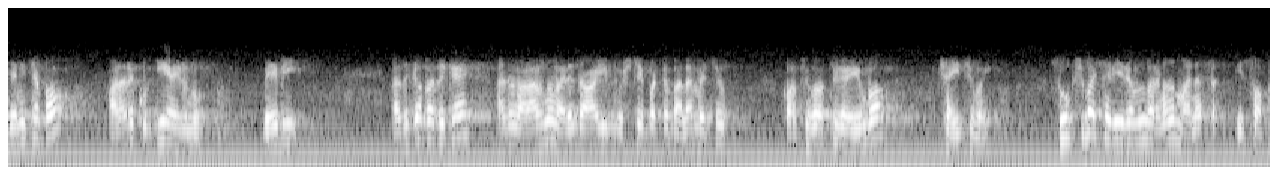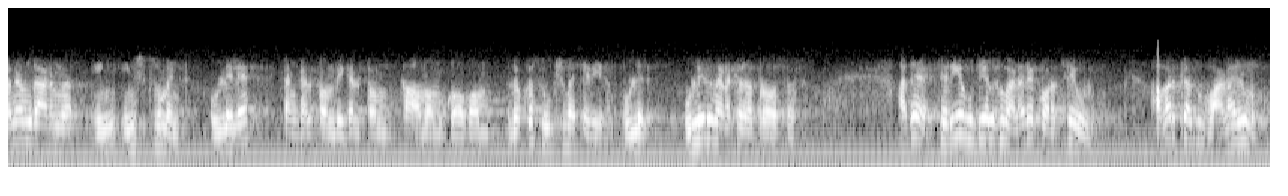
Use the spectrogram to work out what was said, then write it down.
ജനിച്ചപ്പോ വളരെ കുട്ടിയായിരുന്നു. ബേബി. പതുക്കെ പതുക്കെ അത് വളർന്നു വലുതായി പുഷ്ടിപ്പെട്ട് ബലം വെച്ചു. കുറച്ച് കുറച്ച് കഴിയുമ്പോ ക്ഷയിച്ചു പോയി. സൂക്ഷ്മ ശരീരം എന്ന് പറയുന്നത് മനസ്സ്. ഈ സ്വപ്നം കാണുന്ന ഇൻസ്ട്രുമെന്റ് ഉള്ളിലെ സങ്കല്പം വികല്പം കാമം കോപം ഇതൊക്കെ സൂക്ഷ്മ ശരീരം ഉള്ളിൽ ഉള്ളിൽ നടക്കുന്ന പ്രോസസ് അത് ചെറിയ കുട്ടികൾക്ക് വളരെ കുറച്ചേ ഉള്ളൂ. അവർക്കത് വളരും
